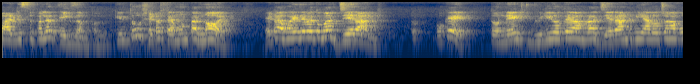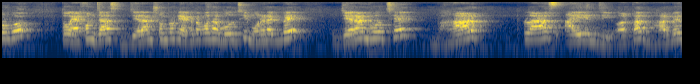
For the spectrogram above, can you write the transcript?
পার্টিসিপেলের এক্সাম্পল কিন্তু সেটা তেমনটা নয়। এটা হয়ে যাবে তোমার জেরান্ড ওকে তো নেক্সট ভিডিওতে আমরা জেরান্ড নিয়ে আলোচনা করব। তো এখন জাস্ট জেরান্ড সম্পর্কে একটা কথা বলছি, মনে রাখবে। জেরান্ড হচ্ছে ভার্ব প্লাস আইএনজি অর্থাৎ ভার্বের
